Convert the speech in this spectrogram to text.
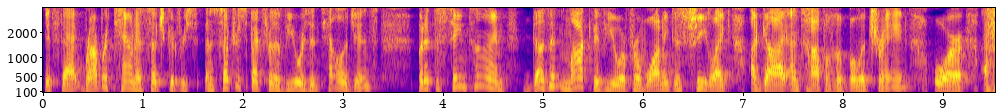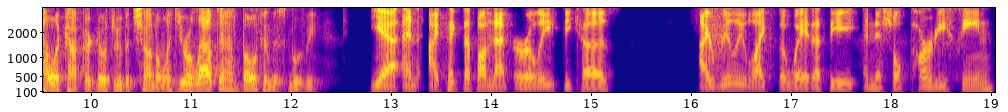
It's that Robert Towne has such good, has such respect for the viewer's intelligence, but at the same time doesn't mock the viewer for wanting to see like a guy on top of the bullet train or a helicopter go through the channel. Like you're allowed to have both in this movie. Yeah, and I picked up on that early because I really like the way that the initial party scene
